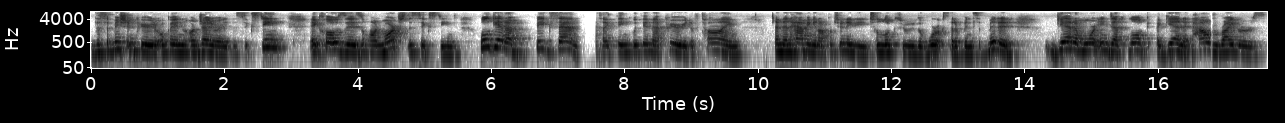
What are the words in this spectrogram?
the submission period opened on January the 16th. It closes on March the 16th. We'll get a big sense, I think, within that period of time, and then having an opportunity to look through the works that have been submitted, get a more in depth look again at how writers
